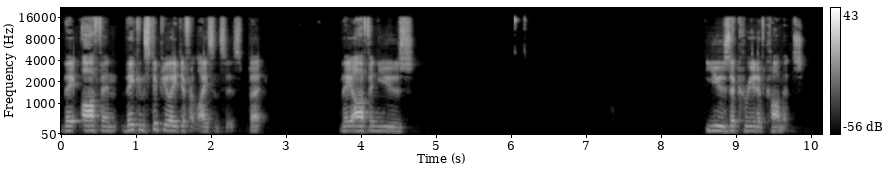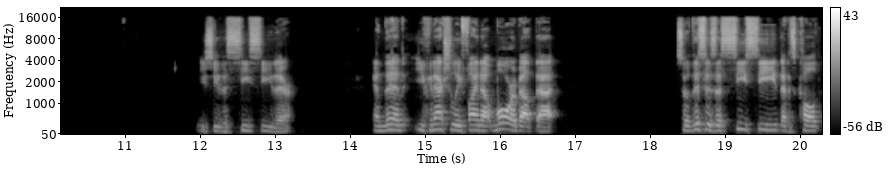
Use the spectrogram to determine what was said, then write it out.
they often they can stipulate different licenses, but they often use use a Creative Commons. You see the CC there. And then you can actually find out more about that. So this is a CC that is called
